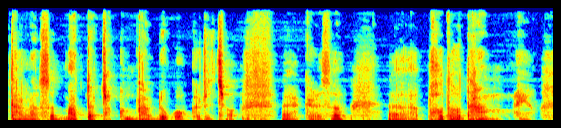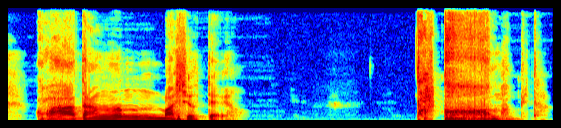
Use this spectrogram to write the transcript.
달라서 맛도 조금 다르고 그렇죠. 예, 그래서 어, 포도당이에요. 과당은 맛이 어때요? 달콤합니다.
